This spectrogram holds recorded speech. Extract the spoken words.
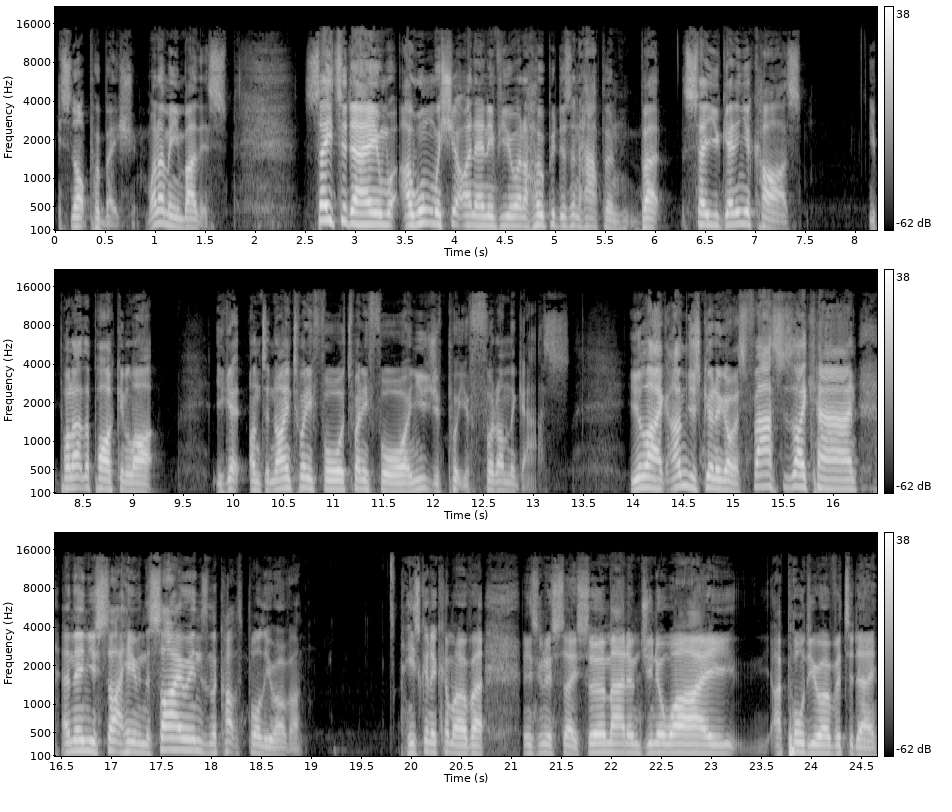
It's not probation. What I mean by this, say today, and I won't wish it on any of you, and I hope it doesn't happen, but say you get in your cars, you pull out the parking lot, you get onto 924, 24, and you just put your foot on the gas. You're like, I'm just going to go as fast as I can, and then you start hearing the sirens, and the cops pull you over. He's going to come over, and he's going to say, Sir, madam, do you know why I pulled you over today?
